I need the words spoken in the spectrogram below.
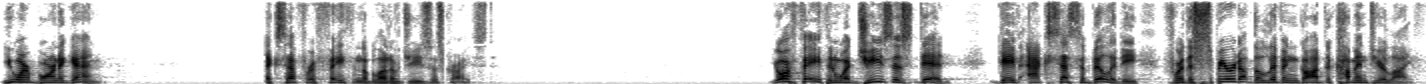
You aren't born again except for faith in the blood of Jesus Christ. Your faith in what Jesus did gave accessibility for the Spirit of the living God to come into your life.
